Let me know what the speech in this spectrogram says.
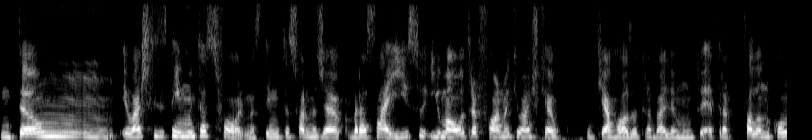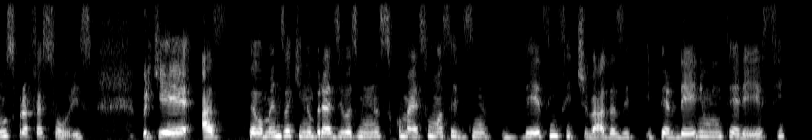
Então, eu acho que existem muitas formas, tem muitas formas de abraçar isso, e uma outra forma que eu acho que é o, o que a Rosa trabalha muito é tra falando com os professores, porque as pelo menos aqui no Brasil, as meninas começam a ser desincentivadas e, e perderem o interesse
